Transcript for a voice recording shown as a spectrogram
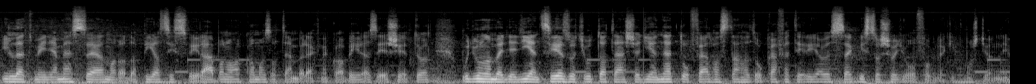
illetménye messze elmarad a piaci szférában alkalmazott embereknek a bérezésétől. Úgy gondolom, hogy egy ilyen célzott juttatás, egy ilyen nettó felhasználható kafetéria összeg biztos, hogy jól fog nekik most jönni.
